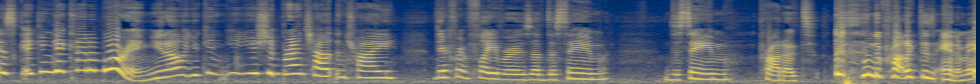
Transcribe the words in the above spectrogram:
is it can get kind of boring. You know, you can you, you should branch out and try different flavors of the same the same product. the product is anime.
